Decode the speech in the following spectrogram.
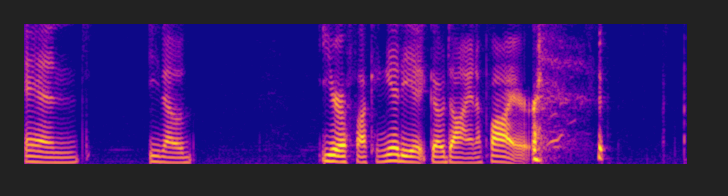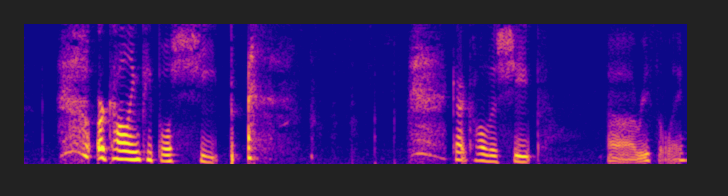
and you know you're a fucking idiot, go die in a fire. or calling people sheep. Got called a sheep uh, recently.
